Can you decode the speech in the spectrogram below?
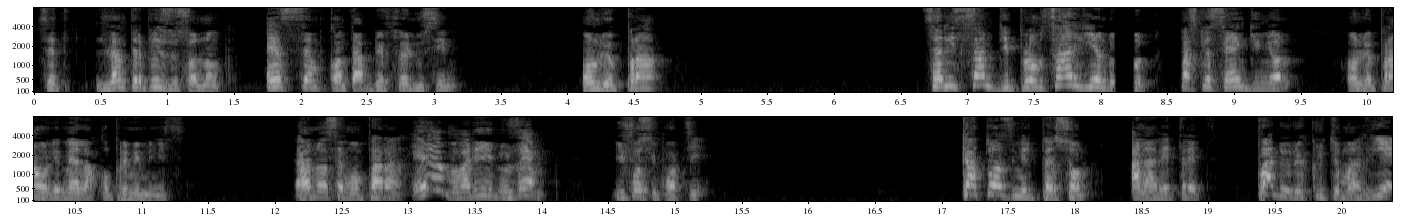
C'est l'entreprise de son oncle. Un simple comptable de feu Lucine. On le prend. Ça dit sans diplôme, sans rien d'autre. Parce que c'est un guignol. On le prend, on le met là comme premier ministre. Ah non, c'est mon parent. Eh, mon mari, il nous aime. Il faut supporter. 14 000 personnes à la retraite. Pas de recrutement, rien.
